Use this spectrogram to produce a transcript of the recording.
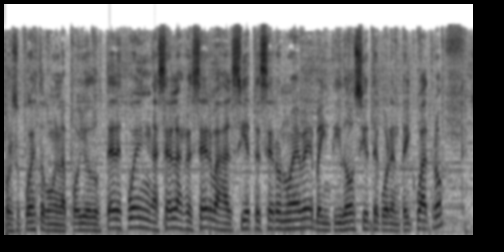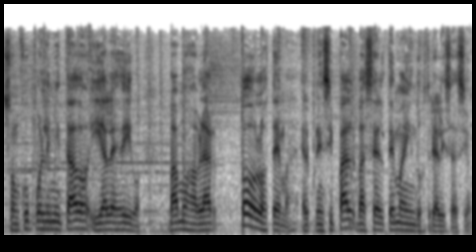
Por supuesto, con el apoyo de ustedes pueden hacer las reservas al 709-22744. Son cupos limitados y ya les digo, vamos a hablar todos los temas. El principal va a ser el tema de industrialización.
